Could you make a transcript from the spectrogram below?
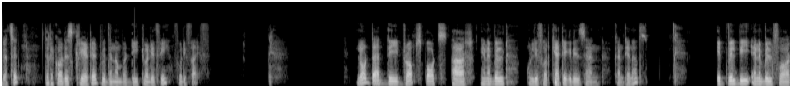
That's it. The record is created with the number D2345. Note that the drop spots are enabled only for categories and containers. It will be enabled for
